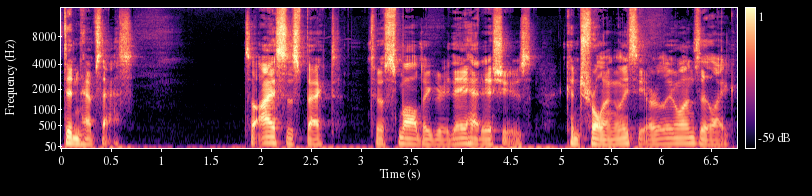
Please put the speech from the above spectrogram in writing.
didn't have SAS. So I suspect, to a small degree, they had issues controlling at least the early ones that like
